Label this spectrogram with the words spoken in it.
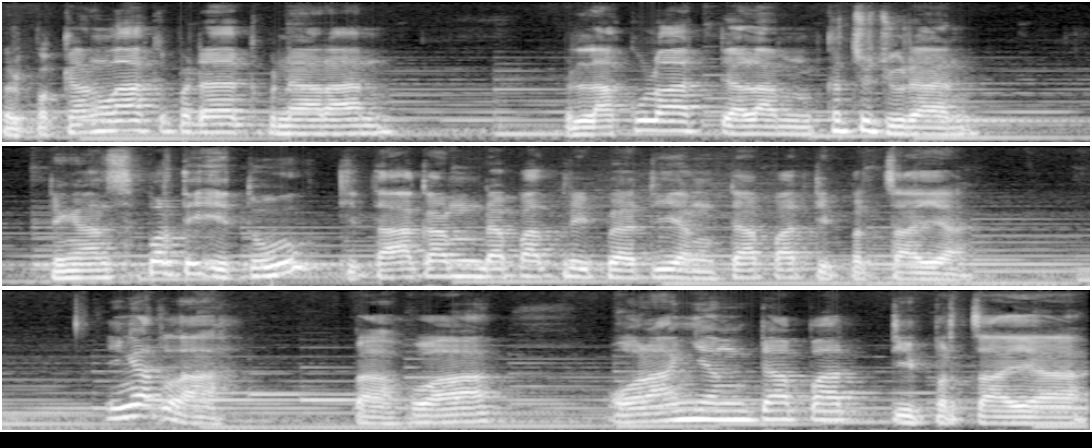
Berpeganglah kepada kebenaran, berlakulah dalam kejujuran. Dengan seperti itu, kita akan mendapat pribadi yang dapat dipercaya. Ingatlah bahwa orang yang dapat dipercaya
